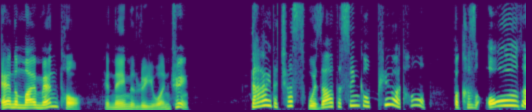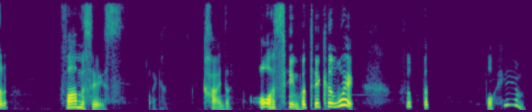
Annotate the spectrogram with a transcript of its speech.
And my mentor, his name is Lu Wenjun, died just without a single pill at home because all the pharmacies, like kind of all things were taken away. So, but for him,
